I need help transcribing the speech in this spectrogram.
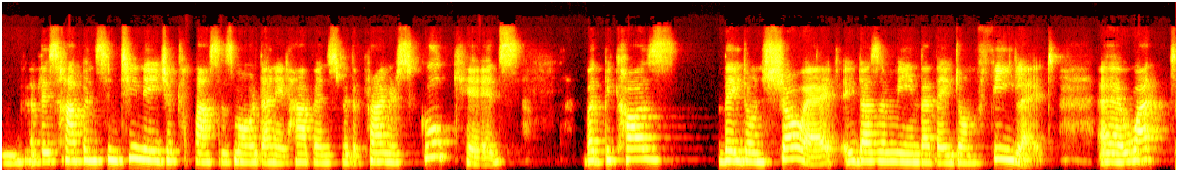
that this happens in teenager classes more than it happens with the primary school kids but because they don't show it it doesn't mean that they don't feel it uh, what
